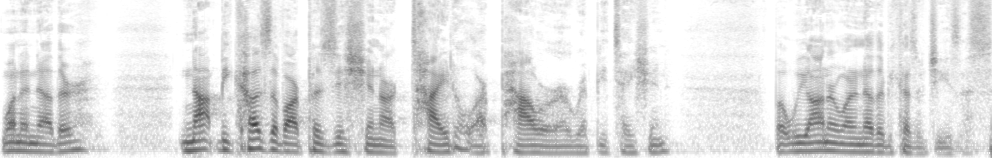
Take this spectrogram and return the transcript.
one another, not because of our position, our title, our power, our reputation, but we honor one another because of Jesus.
